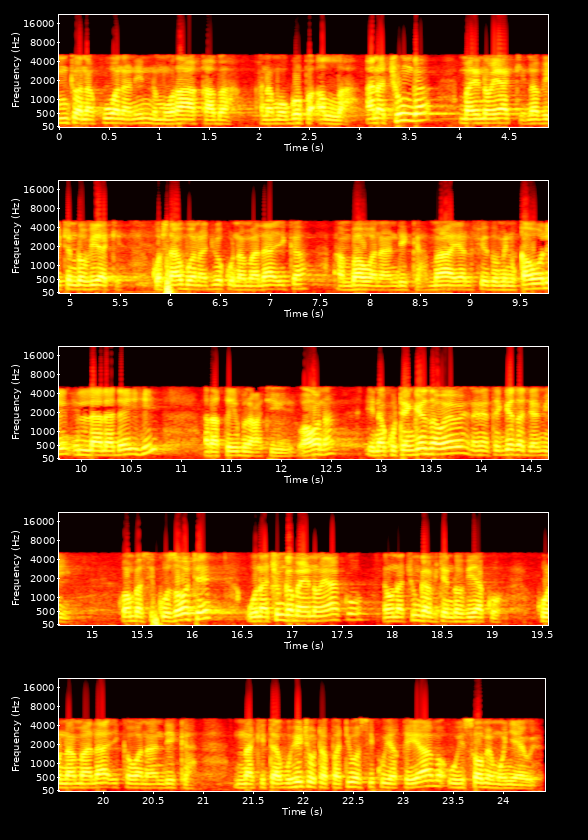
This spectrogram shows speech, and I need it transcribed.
mtu anakuwa na nini? Muraqaba. Anamwogopa Allah. Anachunga maneno yake na vitendo vyake kwa sababu anajua kuna malaika ambao wanaandika. Ma yalfidhu min qawlin illa ladayhi raqibun atid. Waona? Inakutengeza wewe na inatengeza jamii kwamba siku zote unachunga maneno yako na unachunga vitendo vyako. Kuna malaika wanaandika. Na kitabu hicho utapatiwa siku ya kiyama uisome mwenyewe.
